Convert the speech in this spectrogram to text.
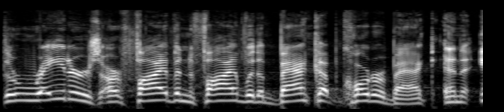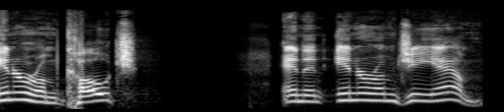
The Raiders are 5 and 5 with a backup quarterback, an interim coach, and an interim GM,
